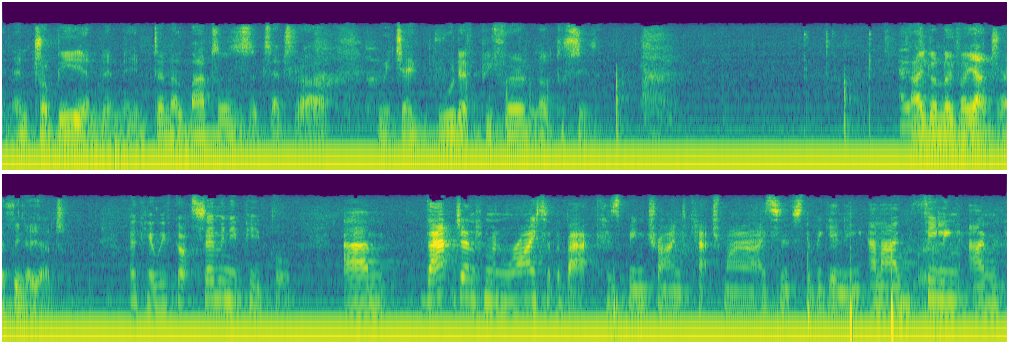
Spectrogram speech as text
and entropy and, and internal battles, etc., which I would have preferred not to see. Okay. I don't know if I answer. I think I answer. Okay, we've got so many people. Um, that gentleman right at the back has been trying to catch my eye since the beginning, and I'm feeling I'm,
